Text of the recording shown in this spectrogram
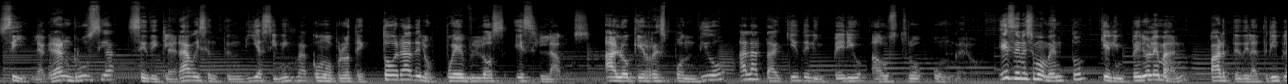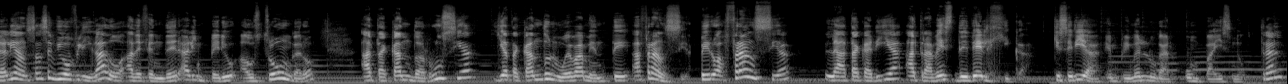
Sí, la Gran Rusia se declaraba y se entendía a sí misma como protectora de los pueblos eslavos, a lo que respondió al ataque del imperio austrohúngaro. Es en ese momento que el imperio alemán, parte de la Triple Alianza, se vio obligado a defender al imperio austrohúngaro, atacando a Rusia y atacando nuevamente a Francia. Pero a Francia la atacaría a través de Bélgica, que sería en primer lugar un país neutral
